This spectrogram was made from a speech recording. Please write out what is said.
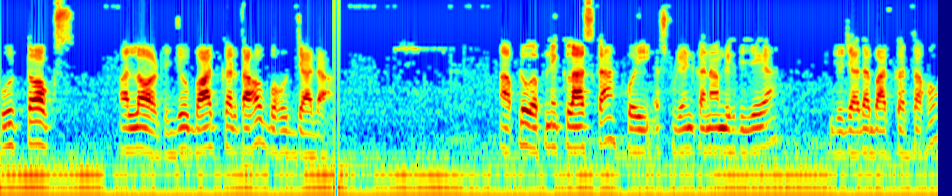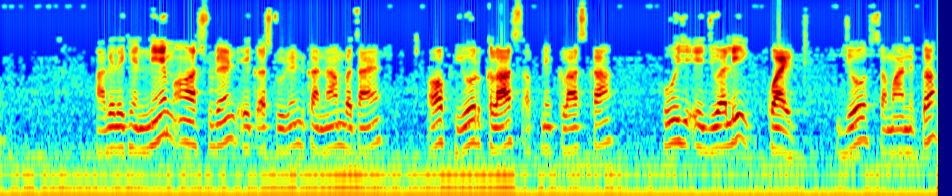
हु टॉक्स अलॉट जो बात करता हो बहुत ज़्यादा। आप लोग अपने क्लास का कोई स्टूडेंट का नाम लिख दीजिएगा। जो ज़्यादा बात करता हो। आगे देखिए नेम अ स्टूडेंट एक स्टूडेंट का नाम बताएँ। ऑफ़ योर क्लास अपने क्लास का। हु इज़ यूजली क्वाइट जो सामान्यतः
